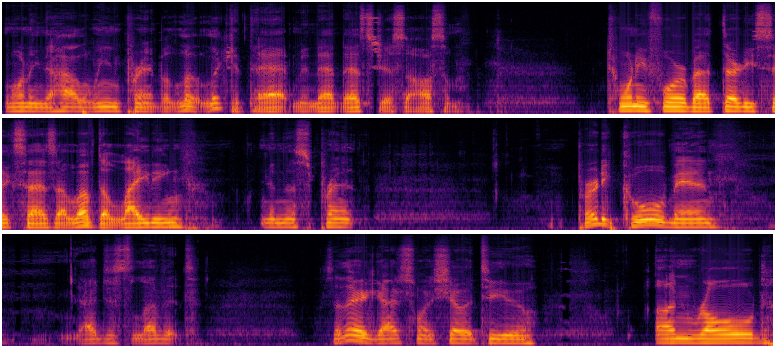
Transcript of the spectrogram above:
wanting the Halloween print, but look look at that, man. That that's just awesome. 24 by 36 size. I love the lighting in this print. Pretty cool, man. I just love it. So there you go. I just want to show it to you unrolled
